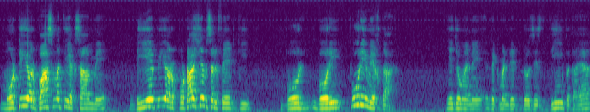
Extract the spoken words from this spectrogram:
موٹی اور باسمتی اقسام میں ڈی اے پی اور پوٹاشیم سلفیٹ کی بور، بوری پوری مقدار۔ یہ جو میں نے ریکمنڈڈ ڈوزز دیں بتایا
